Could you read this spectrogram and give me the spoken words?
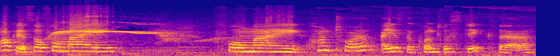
Okay, so for my for my contour, I use the contour stick, the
